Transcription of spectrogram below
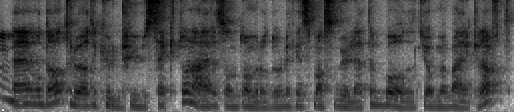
Mm. Eh, og da tror jeg at kultursektoren er et sånt område hvor det finnes masse muligheter både til å jobbe med bærekraft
